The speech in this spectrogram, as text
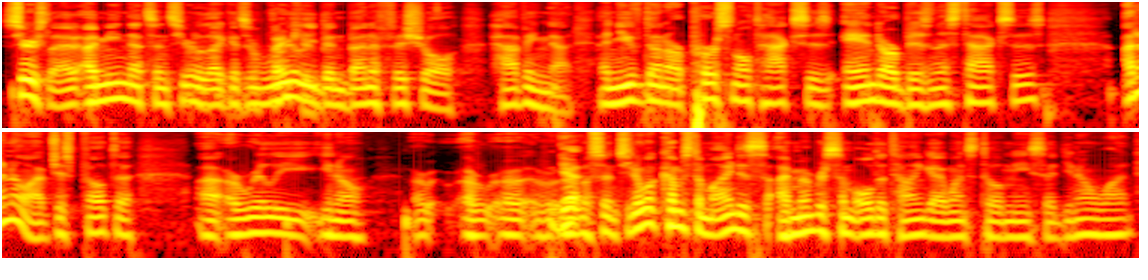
Seriously I, I mean that sincerely. Like it's really been beneficial having that. And you've done our personal taxes and our business taxes. I don't know. I've just felt a a, a really you know a, a, a, a Yeah. real sense. You know what comes to mind is I remember some old Italian guy once told me he said, you know what,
